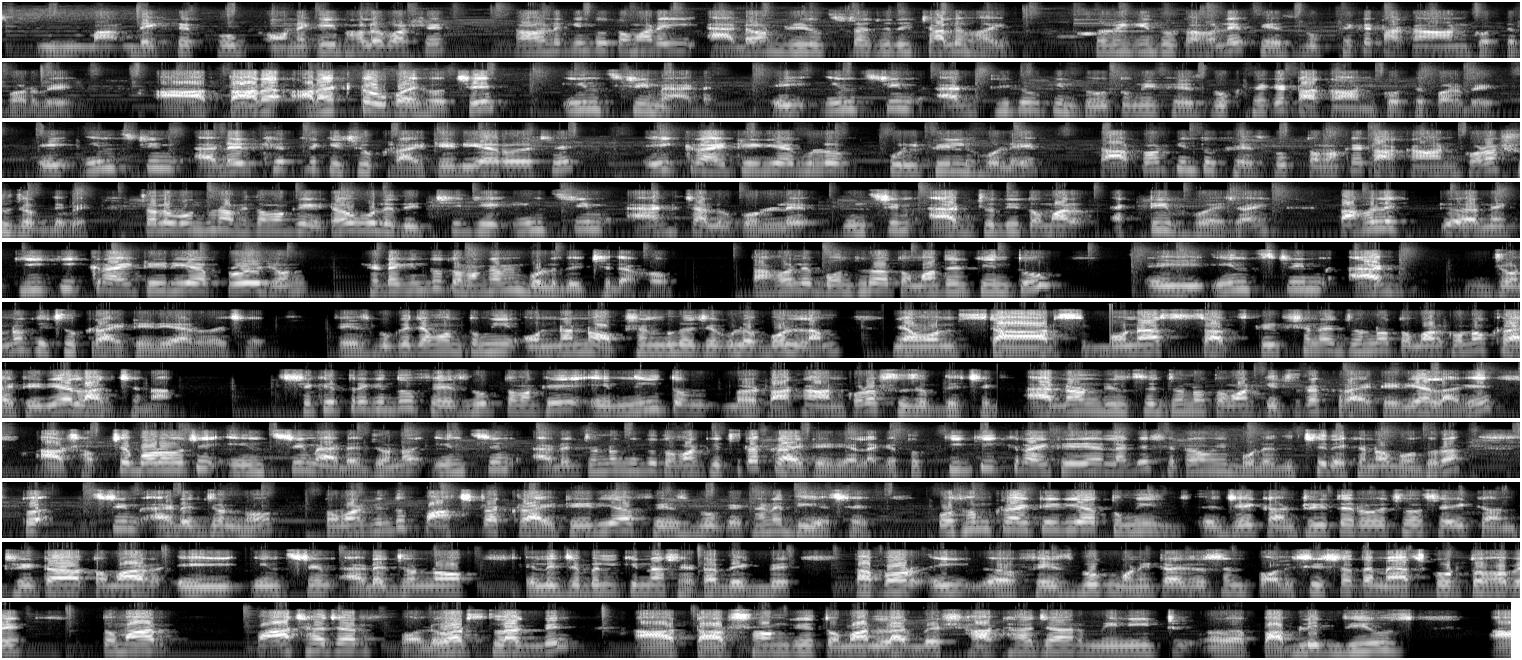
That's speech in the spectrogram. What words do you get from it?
দেখতে খুব অনেকেই ভালোবাসে। তাহলে কিন্তু তোমার এই অ্যাড অন রিলসটা যদি চালু হয়, তুমি কিন্তু তাহলে ফেসবুক থেকে টাকা আর্ন করতে পারবে। আর তার আর একটা উপায় হচ্ছে ইনস্ট্রিম অ্যাড এই ইনস্ট্রিম অ্যাড থেকেও কিন্তু তুমি ফেসবুক থেকে টাকা আর্ন করতে পারবে। এই ইনস্ট্রিম অ্যাডের ক্ষেত্রে কিছু ক্রাইটেরিয়া রয়েছে। এই ক্রাইটেরিয়াগুলো ফুলফিল হলে তারপর কিন্তু ফেসবুক তোমাকে টাকা আর্ন করার সুযোগ দেবে। চলো বন্ধুরা, আমি তোমাকে এটাও বলে দিচ্ছি যে ইনস্ট্রিম অ্যাড চালু করলে ইনস্ট্রিম অ্যাড যদি তোমার অ্যাক্টিভ হয়ে যায়, তাহলে মানে কি কি ক্রাইটেরিয়া প্রয়োজন সেটা কিন্তু তোমাকে আমি বলে দিচ্ছি, দেখো। তাহলে বন্ধুরা, তোমাদের কিন্তু এই ইনস্ট্রিম অ্যাড জন্য কিছু ক্রাইটেরিয়া রয়েছে। ফেসবুকে যেমন তুমি অন্যান্য অপশনগুলো যেগুলো বললাম, যেমন স্টার্স বোনাস সাবস্ক্রিপশনের জন্য তোমার কোনো ক্রাইটেরিয়া লাগছে না। সেক্ষেত্রে কিন্তু ফেসবুক তোমাকে এমনিই টাকা আর্ন করার সুযোগ দিচ্ছে। অ্যাড অন রিলসের জন্য তোমার কিছুটা ক্রাইটেরিয়া লাগে। আর সবচেয়ে বড় হচ্ছে ইনস্ট্রিম অ্যাডের জন্য। ইনস্ট্রিম অ্যাডের জন্য কিন্তু তোমার কিছুটা ক্রাইটেরিয়া লাগে। তো কি কি ক্রাইটেরিয়া লাগে সেটাও আমি বলে দিচ্ছি, দেখে নাও বন্ধুরা। তো ইনস্ট্রিম অ্যাডের জন্য তোমার কিন্তু পাঁচটা ক্রাইটেরিয়া ফেসবুক এখানে দিয়েছে। প্রথম ক্রাইটেরিয়া তুমি যে কান্ট্রিতে রয়েছো, সেই কান্ট্রিটা তোমার এই ইনস্ট্রিম অ্যাডের জন্য এলিজিবল কিনা সেটা দেখবে। তারপর এই ফেসবুক মনিটাইজেশন পলিসির সাথে ম্যাচ করতে হবে। তোমার পাঁচ হাজার ফলোয়ার্স লাগবে, আর তার সঙ্গে তোমার লাগবে ষাট হাজার মিনিট পাবলিক ভিউজ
